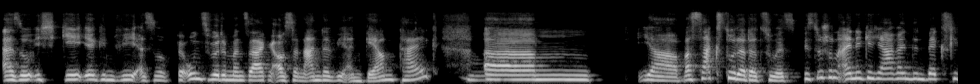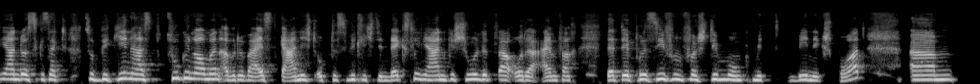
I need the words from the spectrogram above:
also ich gehe irgendwie, also bei uns würde man sagen, auseinander wie ein Germteig. Mhm. Ähm, ja, was sagst du da dazu? Jetzt bist du schon einige Jahre in den Wechseljahren. Du hast gesagt, zu Beginn hast du zugenommen, aber du weißt gar nicht, ob das wirklich den Wechseljahren geschuldet war oder einfach der depressiven Verstimmung mit wenig Sport. Ähm,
